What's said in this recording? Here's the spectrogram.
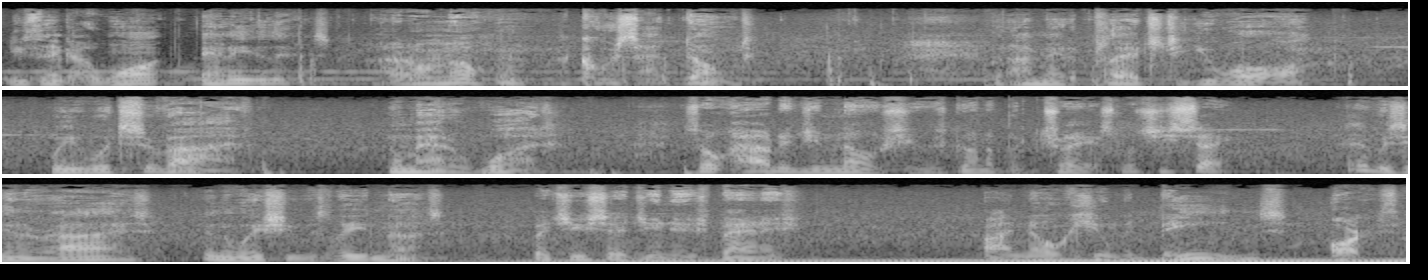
you think I want any of this? I don't know. Of course I don't. But I made a pledge to you all. We would survive, no matter what. So how did you know she was gonna betray us? What'd she say? It was in her eyes, in the way she was leading us. But you said you knew Spanish. I know human beings, Arthur.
